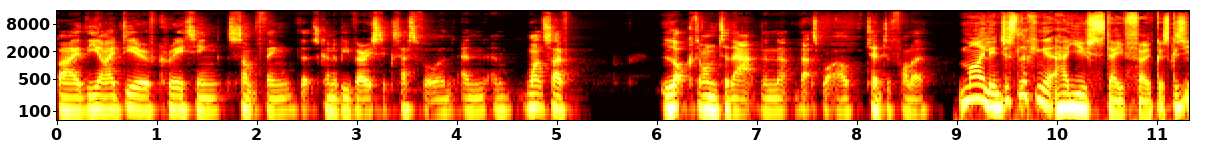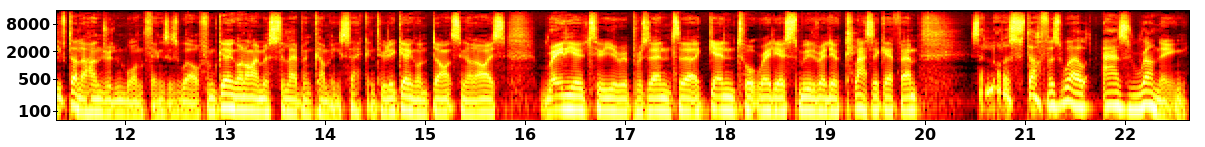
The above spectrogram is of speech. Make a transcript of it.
by the idea of creating something that's going to be very successful. And, and, and once I've locked onto that, then that, that's what I'll tend to follow. Myleene, just looking at how you stay focused, because you've done 101 things as well, from going on I'm a Celeb and coming second, through to going on Dancing on Ice, Radio 2, you're a presenter, again, Talk Radio, Smooth Radio, Classic FM. It's a lot of stuff as well as running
